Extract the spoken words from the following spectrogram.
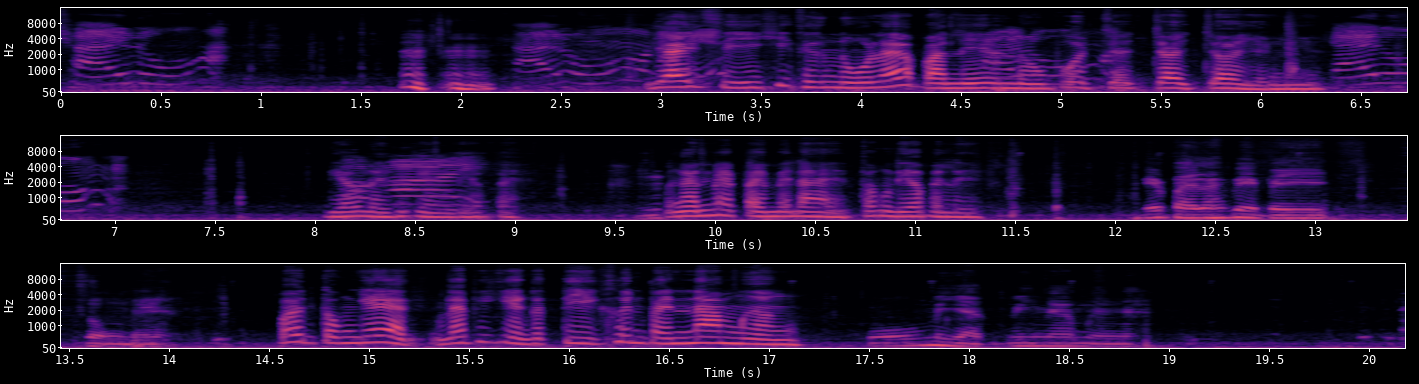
ใช้ลุงอะใช้ลุงอะยายสีคิดถึงหนูแล้วป่านนี้หนูพูดจ้อยๆอย่างนี้ ใช้ลุงเลี้ยวเลยพี่เก่งเลี้ยวไปไม่งั้นแม่ไปไม่ได้ ต้องเลี้ยวไปเลย เดี๋ยวไปแล้วแม่ไปส่งไหนเปิ้ลตรงแยก และพี่เก่งก็ตีขึ้นไปหน้าเมืองโอ้ไม่อยากวิ่งหน้าเมืองอะไป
